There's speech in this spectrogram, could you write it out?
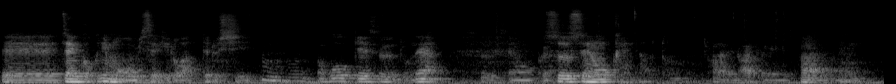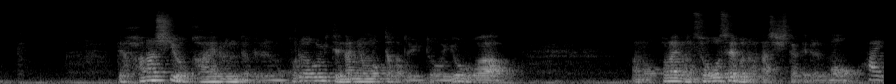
えー全国にもお店広がってるし。うん合計するとね数千億円。数千億円になると、かなりの厚み。に、うんで話を変えるんだけれどもこれを見て何を思ったかというと要はあのこの間もそごう・西武の話したけれどもはい。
